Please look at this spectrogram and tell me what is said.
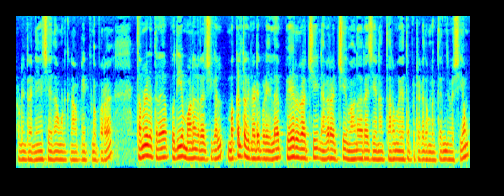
அப்படின்ற நிகழ்ச்சியை தான் உங்களுக்கு நான் அப்டேட் பண்ண போகிறேன் தமிழகத்தில் புதிய மாநகராட்சிகள் மக்கள் தொகை அடிப்படையில் பேரூராட்சி நகராட்சி மாநகராட்சி என தரம் உயர்த்தப்பட்டிருக்கிறது உங்களுக்கு தெரிஞ்ச விஷயம்.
